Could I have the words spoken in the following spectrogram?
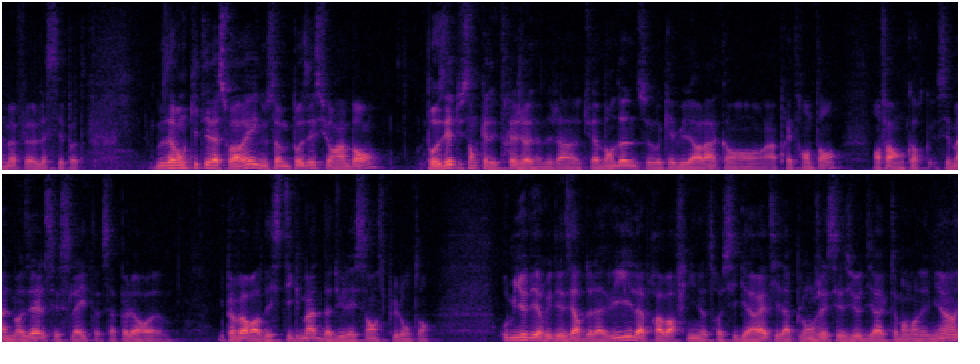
meuf laisse ses potes. Nous avons quitté la soirée, nous sommes posés sur un banc. Posée, tu sens qu'elle est très jeune. Déjà, tu abandonnes ce vocabulaire-là quand après 30 ans. Enfin, encore, c'est mademoiselle, c'est slate, ça peut leur... Euh, ils peuvent avoir des stigmates d'adolescence plus longtemps. Au milieu des rues désertes de la ville, après avoir fini notre cigarette, il a plongé ses yeux directement dans les miens.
